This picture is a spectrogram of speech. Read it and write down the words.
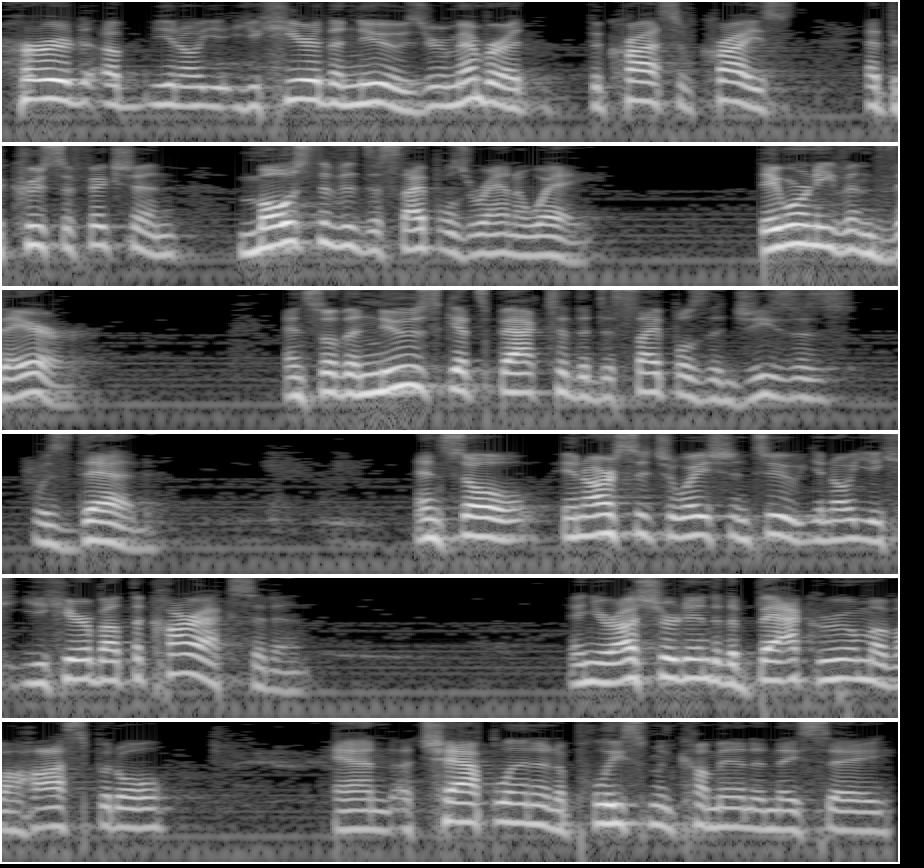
heard, you know, you, you hear the news. You remember at the cross of Christ, at the crucifixion, most of his disciples ran away. They weren't even there. And so the news gets back to the disciples that Jesus was dead. And so in our situation, too, you know, you, you hear about the car accident. And you're ushered into the back room of a hospital, and a chaplain and a policeman come in and they say,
